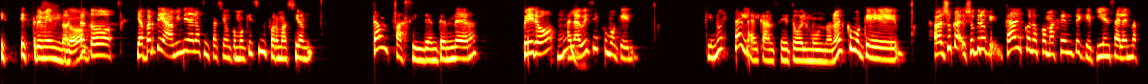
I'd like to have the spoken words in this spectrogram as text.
es, es tremendo. ¿No? Está todo. Y aparte, a mí me da la sensación como que es información tan fácil de entender, pero mm. a la vez es como que, que no está al alcance de todo el mundo, ¿no? Es como que a ver, yo, yo, creo que cada vez conozco más gente que piensa de la misma,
